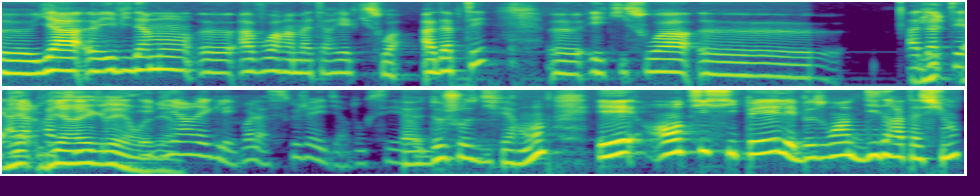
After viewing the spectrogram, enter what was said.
Euh, il y a euh, évidemment euh, avoir un matériel qui soit adapté et qui soit adapté à la pratique bien réglé, on et bien réglé. Voilà, c'est ce que j'allais dire. Donc c'est euh, deux choses différentes. Et anticiper les besoins d'hydratation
